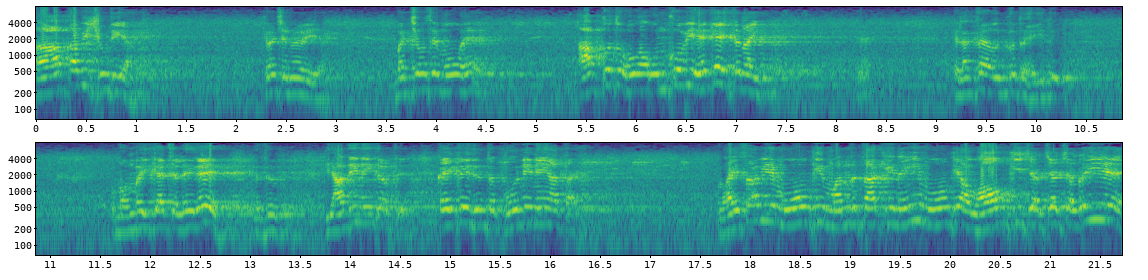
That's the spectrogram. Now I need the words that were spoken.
और आपका भी छूट गया। क्यों चिन्ह भैया? बच्चों से मोह है? आपको तो होगा, उनको भी है क्या इतना ही? लगता है उनको तो है ही नहीं। तो मुंबई क्या चले गए? तो याद ही नहीं करते। कई कई दिन तक फ़ोन ही नहीं आता है। भाई साहब, ये मोह की मंदता की नहीं, मोह के अभाव की चर्चा चल रही है।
